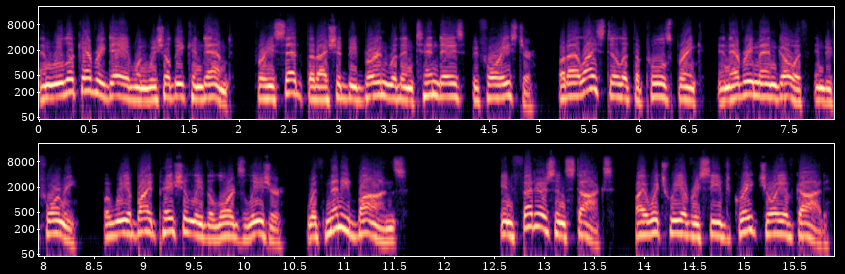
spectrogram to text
and we look every day when we shall be condemned, for he said that I should be burned within ten days before Easter. But I lie still at the pool's brink, and every man goeth in before me, but we abide patiently the Lord's leisure, with many bonds, in fetters and stocks, by which we have received great joy of God.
